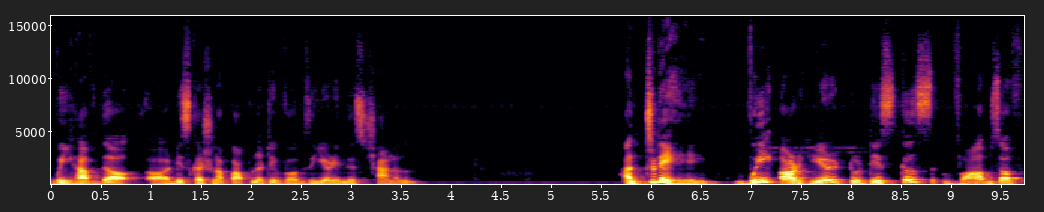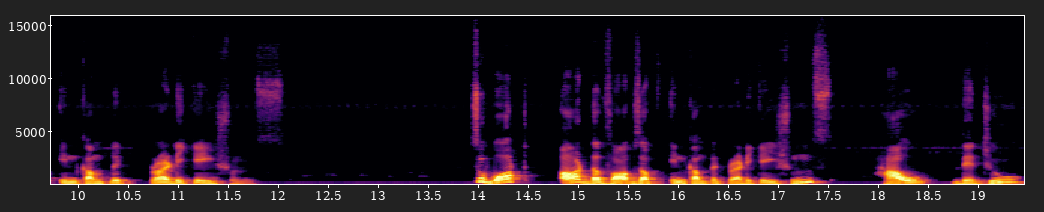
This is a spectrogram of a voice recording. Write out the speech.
We have the uh, discussion of copulative verbs here in this channel. And today we are here to discuss verbs of incomplete predications. So what are the verbs of incomplete predications, how they do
